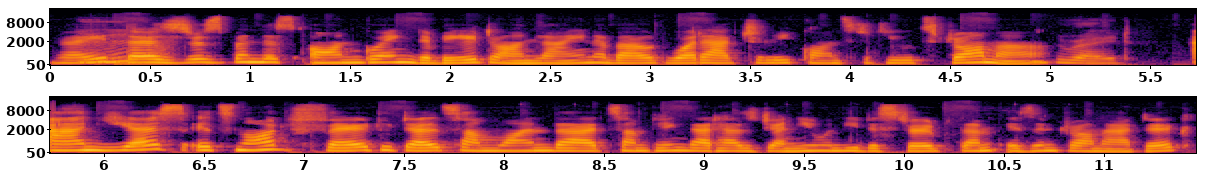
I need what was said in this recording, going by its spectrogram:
right? Hmm. There's just been this ongoing debate online about what actually constitutes trauma. right And yes, it's not fair to tell someone that something that has genuinely disturbed them isn't traumatic.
